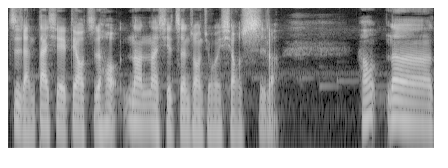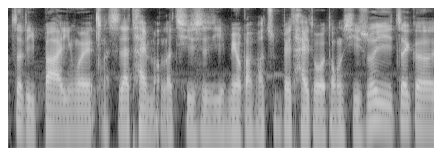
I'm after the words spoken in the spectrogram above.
自然代谢掉之后，那那些症状就会消失了。好，那这礼拜因为 实在太忙了，其实也没有办法准备太多的东西，所以这个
